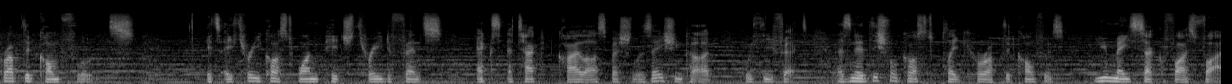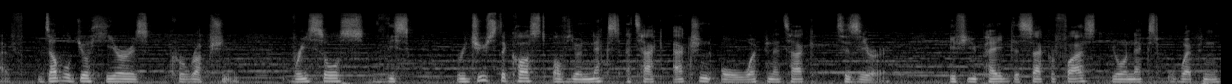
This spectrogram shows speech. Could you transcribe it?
Corrupted Confluence. It's a 3 cost 1 pitch 3 defense X attack Kylar specialization card with the effect. As an additional cost to play Corrupted Confluence, you may sacrifice 5. Double your hero's corruption. Resource this reduce the cost of your next attack action or weapon attack to 0. If you paid the sacrifice, your next weapon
